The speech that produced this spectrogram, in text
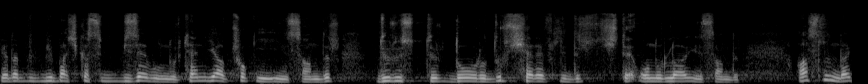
ya da bir- başkası bize bulunurken ya çok iyi insandır, dürüsttür, doğrudur, şereflidir, işte onurlu insandır. Aslında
